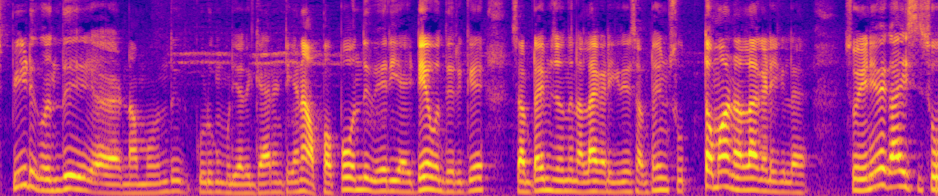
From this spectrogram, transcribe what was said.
ஸ்பீடுக்கு வந்து நம்ம வந்து கொடுக்க முடியாது கேரண்டி ஏன்னா அப்பப்போ வந்து வேரி ஆகிட்டே வந்து இருக்குது சம்டைம்ஸ் வந்து நல்லா கிடைக்குது சம்டைம்ஸ் சுத்தமாக நல்லா கிடைக்கல. ஸோ எனிவே காய்ஸ் ஸோ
